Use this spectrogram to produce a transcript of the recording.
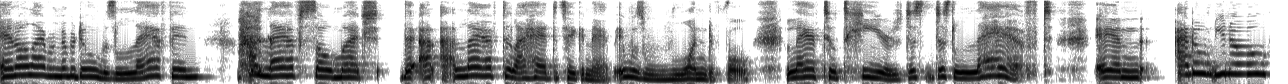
and all I remember doing was laughing. I laughed so much that I, I, laughed till I had to take a nap. It was wonderful. Laughed till tears, just just laughed. And I don't, you know,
